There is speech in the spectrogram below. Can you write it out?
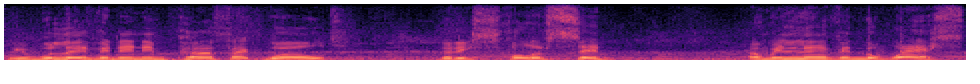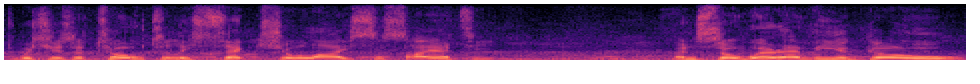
We will live in an imperfect world that is full of sin. And we live in the West, which is a totally sexualized society. And so wherever you go,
